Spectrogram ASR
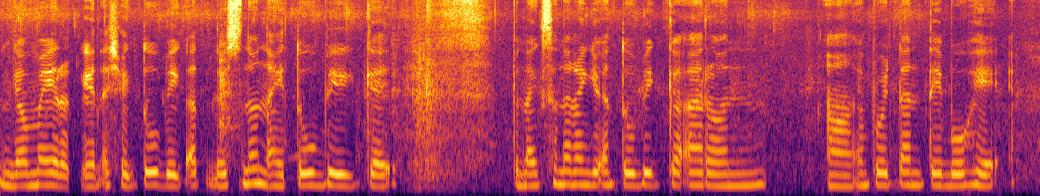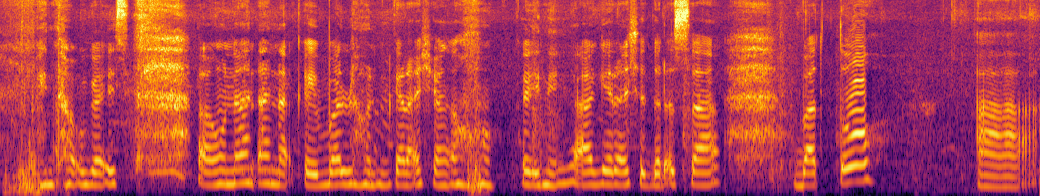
Gamay ra kay na siya tubig. At least no ay tubig. Kay panagsa na lang yung tubig ka aron ang importante buhi. Bitaw guys. Ang unahan anak kay balon kana siya nga oh, kay ni agi ra siya dira sa bato. Ah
